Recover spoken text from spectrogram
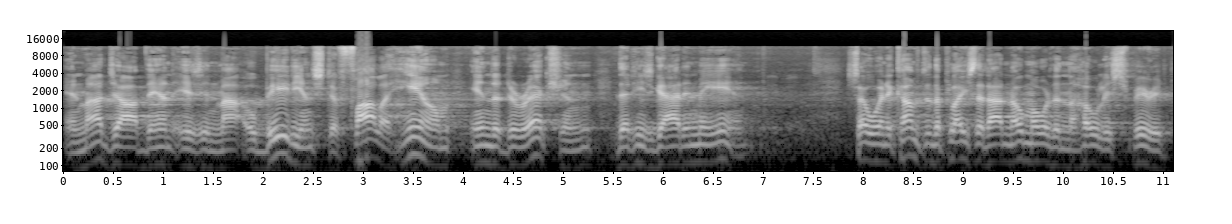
And my job then is in my obedience to follow him in the direction that he's guiding me in. So when it comes to the place that I know more than the Holy Spirit,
